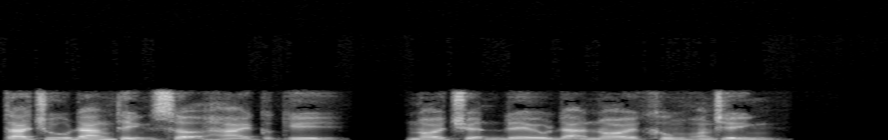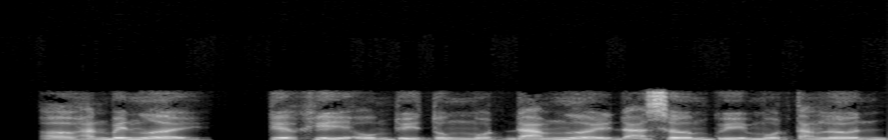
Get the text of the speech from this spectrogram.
ta chu đang thịnh sợ hãi cực kỳ, nói chuyện đều đã nói không hoàn chỉnh. Ở hắn bên người, kia khỉ ốm tùy tùng một đám người đã sớm quỳ một tảng lớn.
